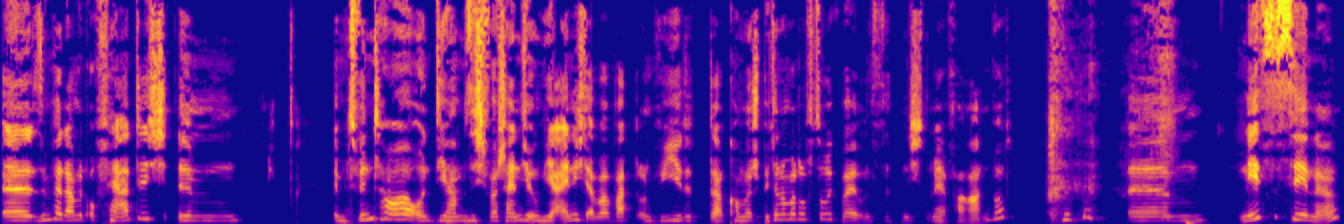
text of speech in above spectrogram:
äh, sind wir damit auch fertig im, im Twin Tower und die haben sich wahrscheinlich irgendwie geeinigt, aber was und wie, das, da kommen wir später nochmal drauf zurück, weil uns das nicht mehr verraten wird. Ähm, nächste Szene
